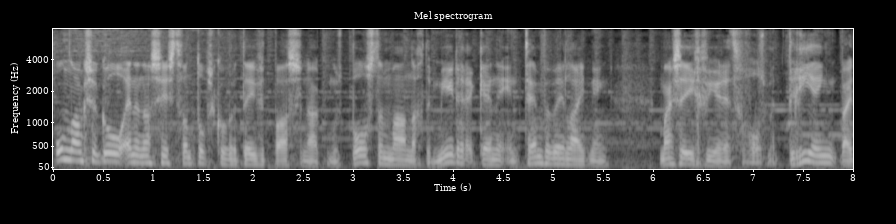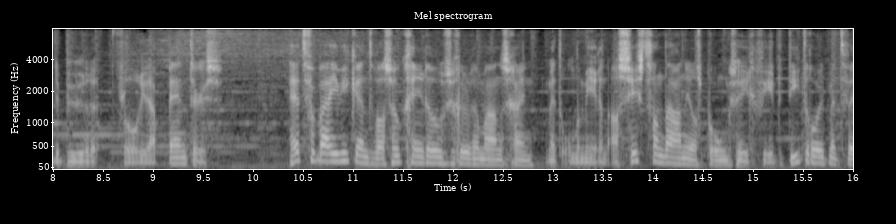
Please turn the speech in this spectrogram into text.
Ondanks een goal en een assist van topscorer David Pasternak moest Boston maandag de meerdere erkennen in Tampa Bay Lightning, maar zegevierde het vervolgens met 3-1 bij de buren Florida Panthers. Het voorbije weekend was ook geen roze geur en maneschijn. Met onder meer een assist van Daniel Sprong zegevierde Detroit met 2-5.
